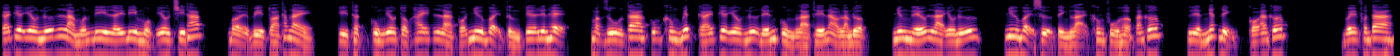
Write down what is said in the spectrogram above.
cái kia yêu nữ là muốn đi lấy đi một yêu chi tháp, bởi vì tòa tháp này, kỳ thật cùng yêu tộc hay là có như vậy từng tia liên hệ, mặc dù ta cũng không biết cái kia yêu nữ đến cùng là thế nào làm được, nhưng nếu là yêu nữ, như vậy sự tình lại không phù hợp ăn khớp, liền nhất định có ăn khớp. Về phần ta,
